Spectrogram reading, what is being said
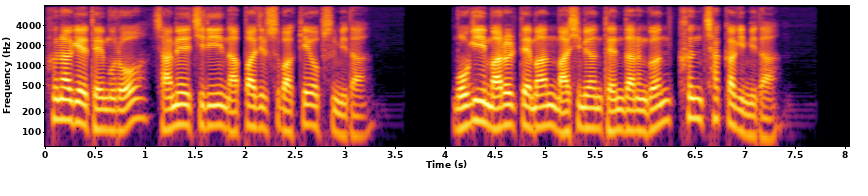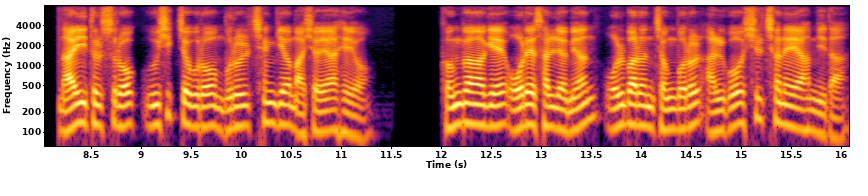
흔하게 되므로 잠의 질이 나빠질 수밖에 없습니다. 목이 마를 때만 마시면 된다는 건 큰 착각입니다. 나이 들수록 의식적으로 물을 챙겨 마셔야 해요. 건강하게 오래 살려면 올바른 정보를 알고 실천해야 합니다.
